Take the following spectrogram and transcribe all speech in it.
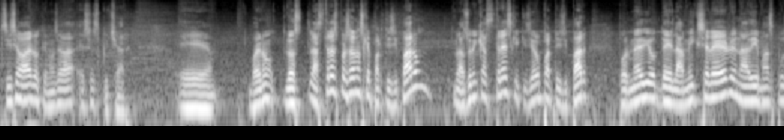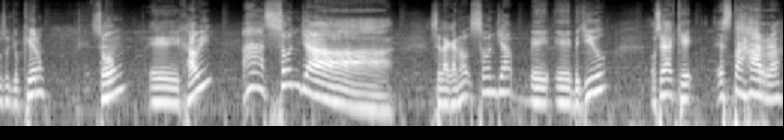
Sí se va a ver, lo que no se va es escuchar. Eh, bueno, los, las tres personas que participaron, las únicas tres que quisieron participar por medio de la MixLR, nadie más puso yo quiero, son eh, Javi. Ah, Sonja. Se la ganó Sonja Be- eh, Bellido. O sea que esta jarra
